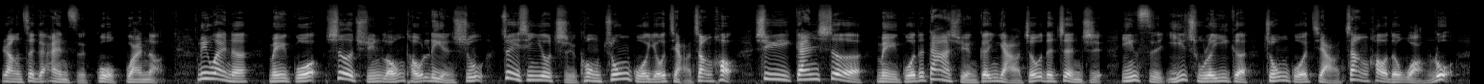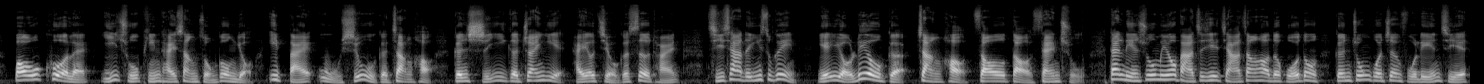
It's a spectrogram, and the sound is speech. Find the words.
让这个案子过关了。另外呢，美国社群龙头脸书最新又指控中国有假账号，蓄意干涉美国的大选跟亚洲的政治，因此移除了一个中国假账号的网络。包括了移除平台上总共有一百五十五个账号，跟十一个专业，还有九个社团，旗下的 Instagram 也有六个账号遭到删除。但脸书没有把这些假账号的活动跟中国政府连结，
